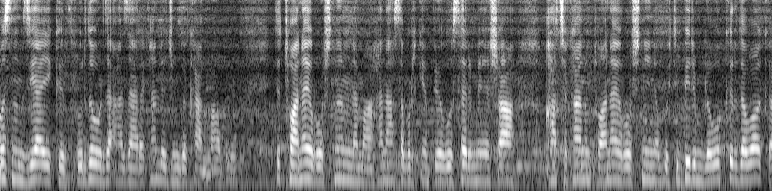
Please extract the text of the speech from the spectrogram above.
وەزنم زیایی کرد وردە وردە ئازارەکان لە جونگەکان ما بوو. توانای ڕۆشنم لەما هەناسە بڕکەم پێگۆ سەر مێشا قاچەکانم توانای ڕۆشنی نەبوویتی بیرم لەوە کردەوە کە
